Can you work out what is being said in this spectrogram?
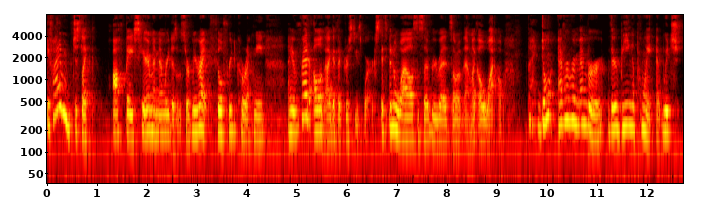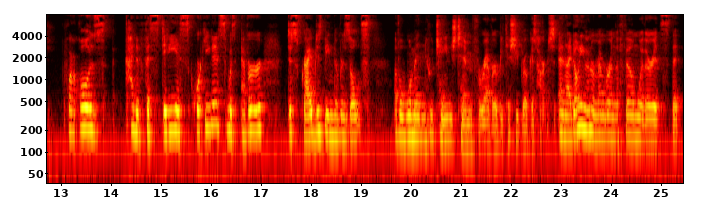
if I'm just like off base here my memory doesn't serve me right, feel free to correct me. I have read all of Agatha Christie's works. It's been a while since I've reread some of them, like a while. But I don't ever remember there being a point at which Poirot's kind of fastidious quirkiness was ever described as being the result of a woman who changed him forever because she broke his heart. And I don't even remember in the film whether it's that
